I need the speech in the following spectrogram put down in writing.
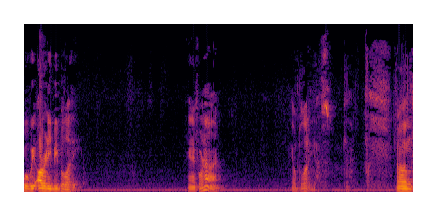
Will we already be bloody? And if we're not, he'll bloody us. Um,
